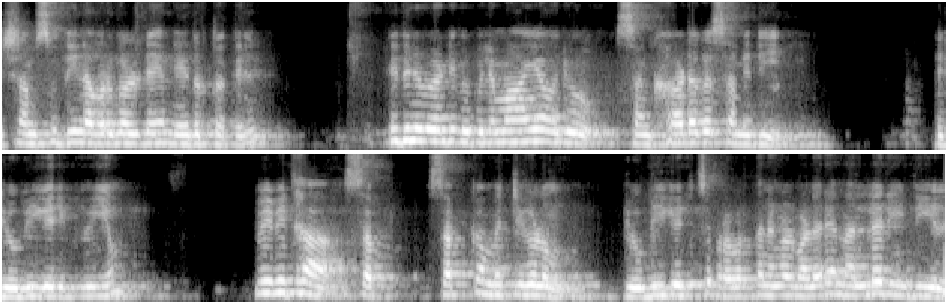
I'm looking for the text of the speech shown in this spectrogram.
ഷംസുദ്ദീൻ അവറുകളുടെ നേതൃത്വത്തിൽ ഇതിനുവേണ്ടി വിപുലമായ ഒരു സംഘാടക സമിതി രൂപീകരിക്കുകയും വിവിധ സബ് സബ് കമ്മിറ്റികളും രൂപീകരിച്ച പ്രവർത്തനങ്ങൾ വളരെ നല്ല രീതിയിൽ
